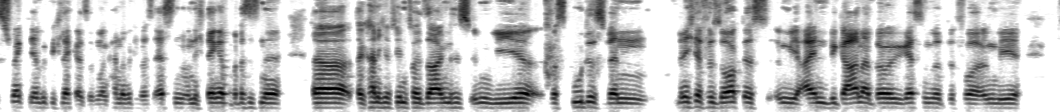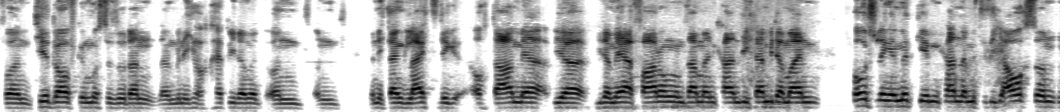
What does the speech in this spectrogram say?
es schmeckt ja wirklich lecker, also man kann da wirklich was essen und ich denke, aber das ist eine, da, da kann ich auf jeden Fall sagen, das ist irgendwie was Gutes, wenn, wenn ich dafür sorge, dass irgendwie ein veganer Burger gegessen wird, bevor irgendwie von Tier draufgehen musste, so dann, dann bin ich auch happy damit und, und wenn ich dann gleichzeitig auch da mehr, wieder, wieder mehr Erfahrungen sammeln kann, die ich dann wieder meinen Coachlingen mitgeben kann, damit sie sich auch so ein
